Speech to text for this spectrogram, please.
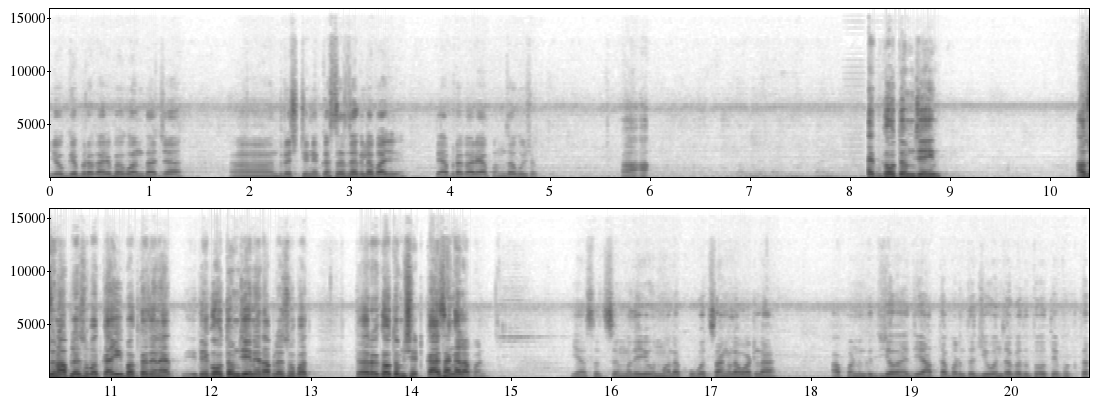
योग्य प्रकारे भगवंताच्या दृष्टीने कसं जगलं पाहिजे त्या प्रकारे आपण जगू शकतो. गौतम जैन. अजून आपल्यासोबत काही भक्तजन आहेत. इथे गौतम जैन आहेत आपल्यासोबत. तर गौतम शेठ काय सांगाल आपण? या सत्संगमध्ये येऊन मला खूपच चांगला वाटला. आपण जेव्हा जे आत्तापर्यंत जीवन जगत होतो ते फक्त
